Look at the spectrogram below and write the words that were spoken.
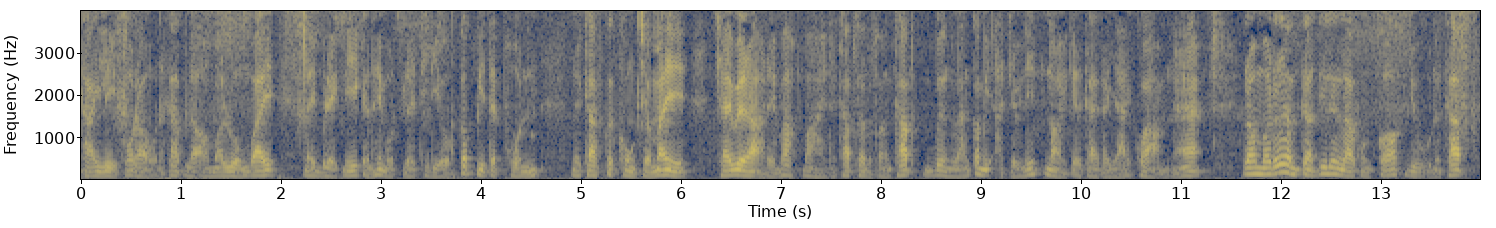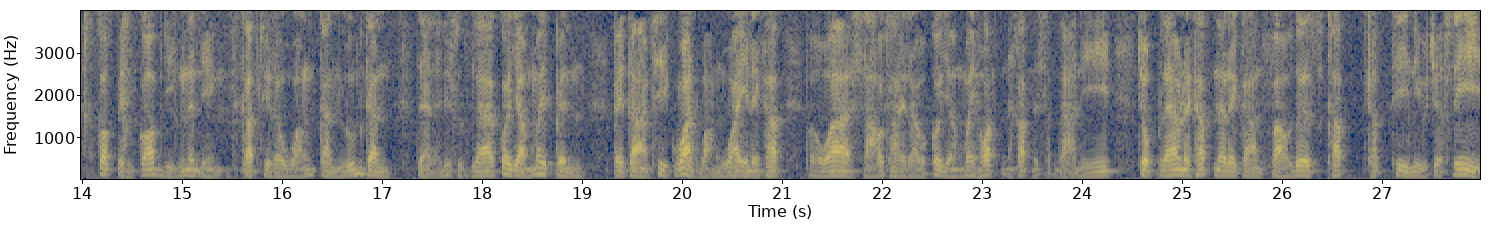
ไทยลีกของเรานะครับ เราเอามารวมไว้ในเบรกนี้กันให้หมดเลยทีเดียว ก็มีแต่ผลนะครับ ก็คงจะไม่ใช้เวลาอะไรมากมายนะครับท่านผู้ฟังครับ เบื้องหลังก็มีอาจจะนิดหน่อยการขยายความนะฮะ เรามาเริ่มกันที่เรื่องราวของกอล์ฟอยู่นะครับ ก็เป็นกอล์ฟหญิงนั่นเองนะครับที่เราหวังกันลุ้นกัน แต่ในที่สุดแล้วก็ยังไม่เป็นไปตามที่วาดหวังไว้นะครับ เพราะว่าสาวไทยเราก็ยังไม่ฮอตนะครับในสัปดาห์นี้ จบแล้วนะครับในรายการ Founders Cup ครับที่นิวเจอร์ซีย์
